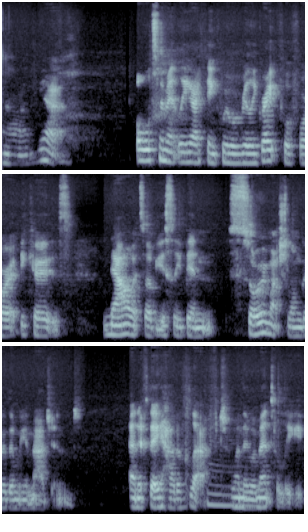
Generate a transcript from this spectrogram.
Uh, yeah. Ultimately, I think we were really grateful for it because now it's obviously been so much longer than we imagined. And if they had have left mm. when they were meant to leave,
